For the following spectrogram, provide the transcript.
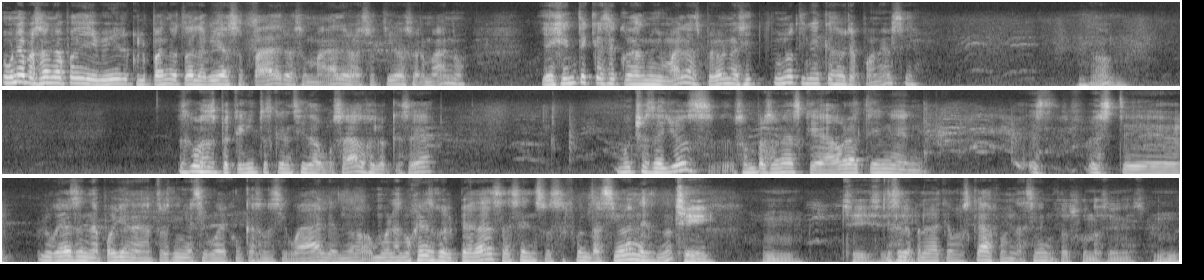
Una persona puede vivir culpando toda la vida a su padre, a su madre, a su tío, a su hermano. Y hay gente que hace cosas muy malas, pero aún así uno tiene que sobreponerse. ¿no? Es como esos pequeñitos que han sido abusados o lo que sea. Muchos de ellos son personas que ahora tienen este lugares donde apoyan a otros niños igual con casos iguales, ¿no? Como las mujeres golpeadas hacen sus fundaciones, ¿no? Sí. Mm, Sí, sí, Esa es sí. la palabra que buscaba, fundaciones. Las fundaciones. Ujú.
